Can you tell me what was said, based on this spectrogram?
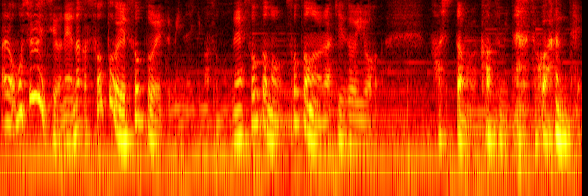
あれ面白いですよね。なんか外へ外へとみんな行きますもんね。外の外の拉致沿いを走ったのが勝つみたいなとこあるんで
